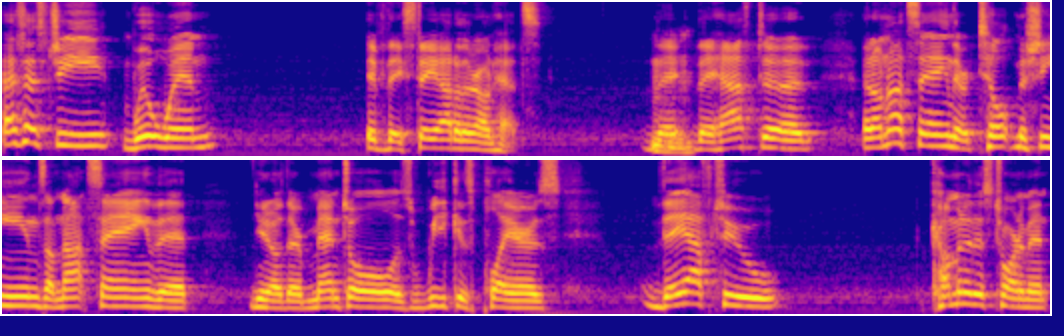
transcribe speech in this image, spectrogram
SSG will win if they stay out of their own heads. They they have to, and I'm not saying they're tilt machines. I'm not saying that you know they're mental as weak as players. They have to come into this tournament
